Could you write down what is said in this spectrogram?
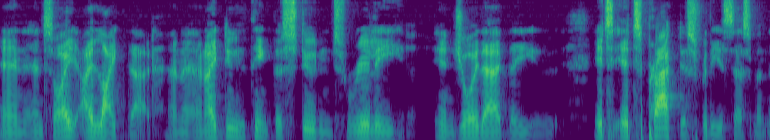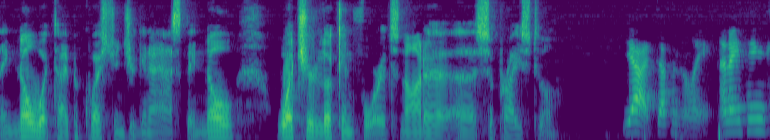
And, and so I, I like that. And, and I do think the students really enjoy that. They, it's, it's practice for the assessment. They know what type of questions you're going to ask. They know what you're looking for. It's not a, a surprise to them. Yeah, definitely. And I think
